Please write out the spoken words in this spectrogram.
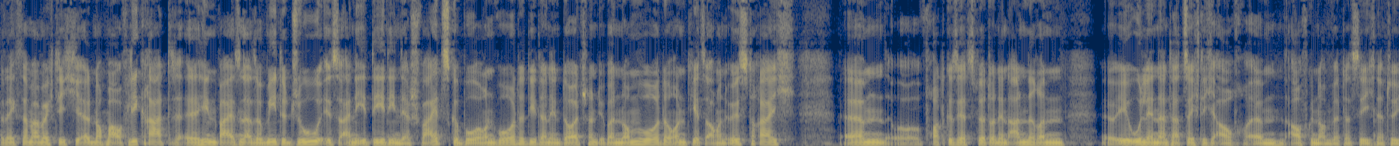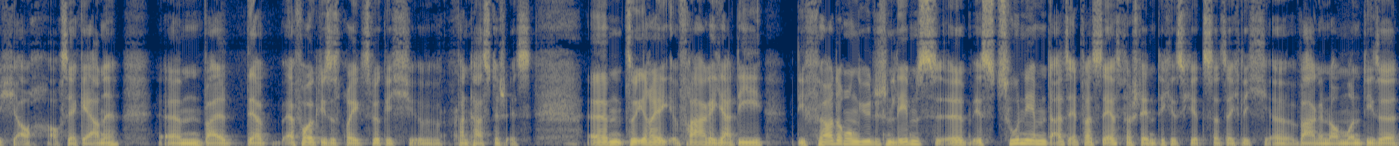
Zunächst einmal möchte ich äh, nochmal auf Ligrad äh, hinweisen. Also Meet a Jew ist eine Idee, die in der Schweiz geboren wurde, die dann in Deutschland übernommen wurde und jetzt auch in Österreich ähm, fortgesetzt wird und in anderen äh, EU-Ländern tatsächlich auch ähm, aufgenommen wird. Das sehe ich natürlich auch, auch sehr gerne, ähm, weil der Erfolg dieses Projekts wirklich äh, fantastisch ist. Ähm, zu Ihrer Frage, ja, die die Förderung jüdischen Lebens äh, ist zunehmend als etwas Selbstverständliches jetzt tatsächlich äh, wahrgenommen. Und diese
